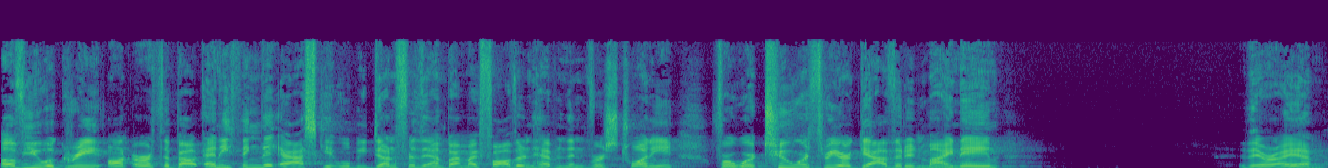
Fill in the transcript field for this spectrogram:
of you agree on earth about anything they ask, it will be done for them by my Father in heaven. Then, verse 20, for where two or three are gathered in my name, there I am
